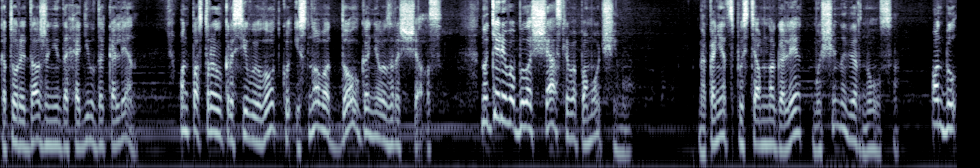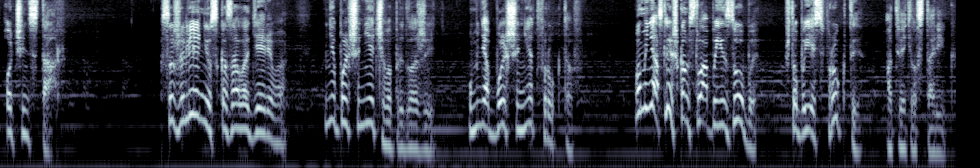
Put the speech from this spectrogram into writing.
который даже не доходил до колен. Он построил красивую лодку и снова долго не возвращался. Но дерево было счастливо помочь ему. Наконец, спустя много лет, мужчина вернулся. Он был очень стар. «К сожалению, — сказала дерево, — мне больше нечего предложить. У меня больше нет фруктов». «У меня слишком слабые зубы, чтобы есть фрукты», — ответил старик.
